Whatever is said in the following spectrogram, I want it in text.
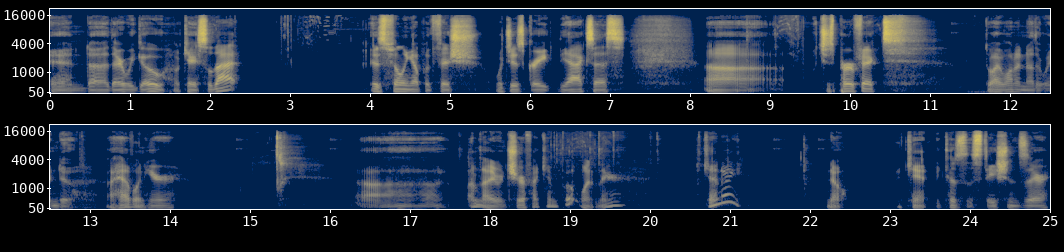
And uh, there we go. Okay, so that is filling up with fish, which is great. The access, uh, which is perfect. Do I want another window? I have one here. Uh, I'm not even sure if I can put one there. Can I? No, I can't because the station's there.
